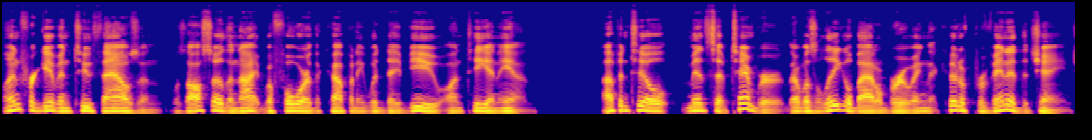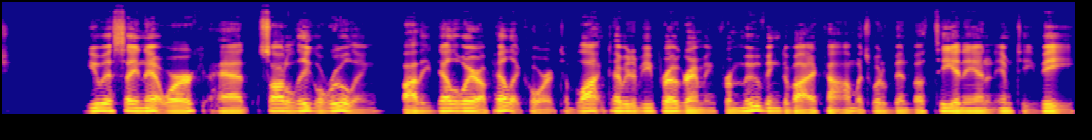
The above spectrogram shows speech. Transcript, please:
Unforgiven 2000 was also the night before the company would debut on TNN. Up until mid-September, there was a legal battle brewing that could have prevented the change. USA Network had sought a legal ruling by the Delaware Appellate Court to block WWE programming from moving to Viacom, which would have been both TNN and MTV.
